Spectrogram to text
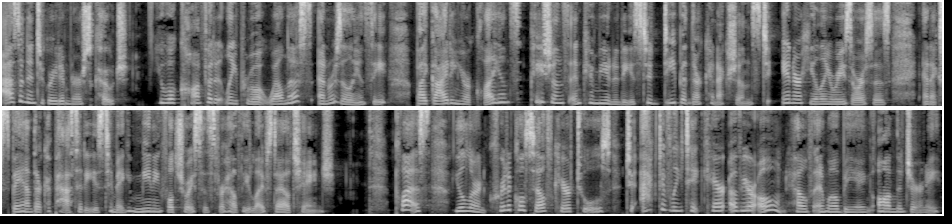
As an integrative nurse coach, you will confidently promote wellness and resiliency by guiding your clients, patients, and communities to deepen their connections to inner healing resources and expand their capacities to make meaningful choices for healthy lifestyle change. Plus, you'll learn critical self care tools to actively take care of your own health and well being on the journey.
